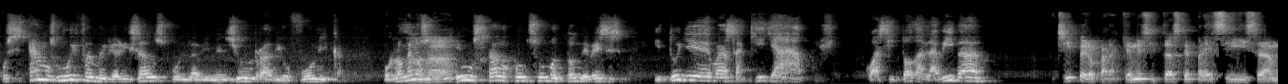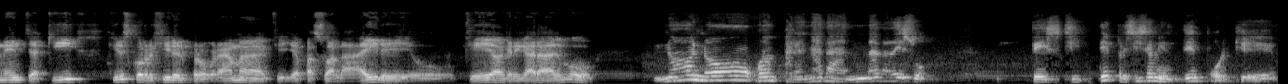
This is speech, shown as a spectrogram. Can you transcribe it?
pues estamos muy familiarizados con la dimensión radiofónica. Por lo menos Ajá. hemos estado juntos un montón de veces y tú llevas aquí ya pues, casi toda la vida. Sí, pero ¿para qué me citaste precisamente aquí? ¿Quieres corregir el programa que ya pasó al aire o qué? ¿Agregar algo? No, no, Juan, para nada, nada de eso. Te cité precisamente porque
